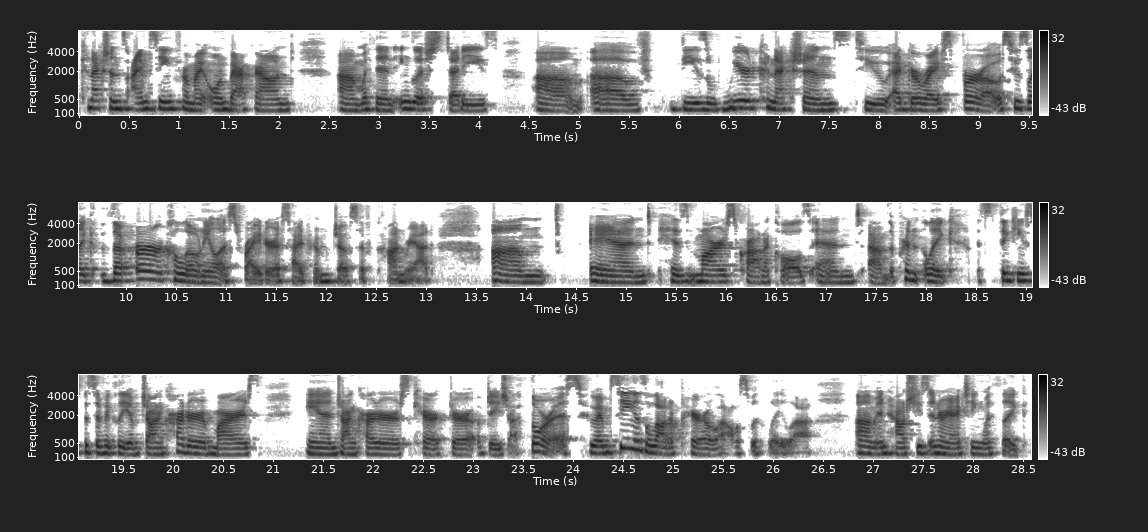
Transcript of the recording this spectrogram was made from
connections I'm seeing from my own background um, within English studies um, of these weird connections to Edgar Rice Burroughs, who's like the er colonialist writer aside from Joseph Conrad. Um, and his Mars Chronicles and um, the print, like thinking specifically of John Carter of Mars and John Carter's character of Dejah Thoris, who I'm seeing as a lot of parallels with Layla um, and how she's interacting with like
